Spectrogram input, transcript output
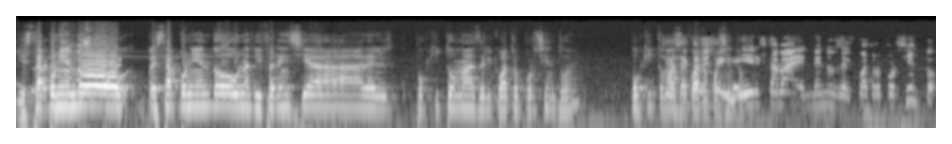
Y está poniendo, está poniendo una diferencia del poquito más del 4%, ¿eh? Poquito más del 4%. ayer estaba en menos del 4%.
